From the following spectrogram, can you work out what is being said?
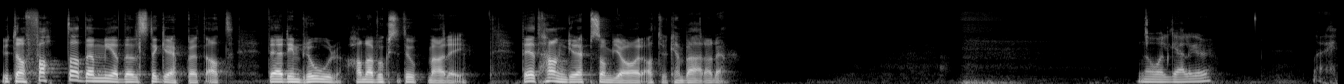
Utan fatta det medelst det greppet att det är din bror, han har vuxit upp med dig. Det är ett handgrepp som gör att du kan bära det. Noel Gallagher? Nej.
